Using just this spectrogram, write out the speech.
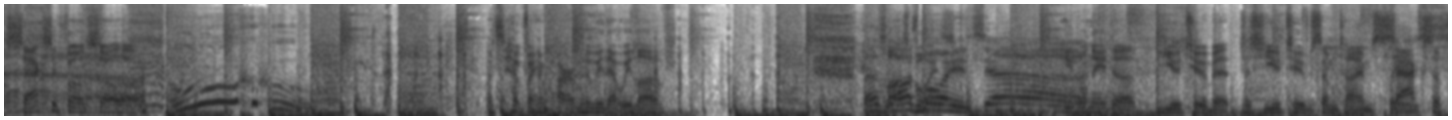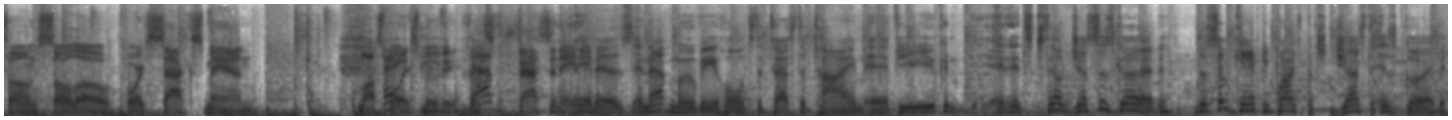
Saxophone solo. Ooh. That vampire movie that we love? That's Lost Lost, Boys. Boys. Yeah. People need to YouTube it. Just YouTube sometimes. Saxophone solo or Sax Man. Lost Hey, Boys movie. that- That's fascinating. It is, and that movie holds the test of time. If you you can, it, it's still just as good. There's some campy parts, but it's just as good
